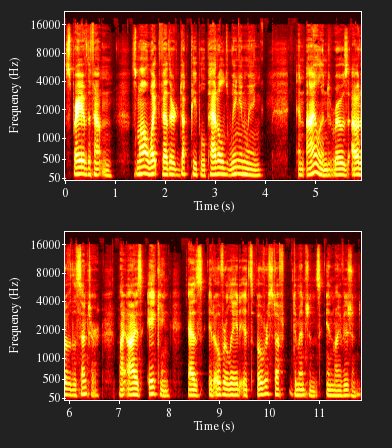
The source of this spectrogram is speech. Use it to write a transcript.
spray of the fountain. Small white feathered duck people paddled wing in wing, an island rose out of the center, my eyes aching as it overlaid its overstuffed dimensions in my vision.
